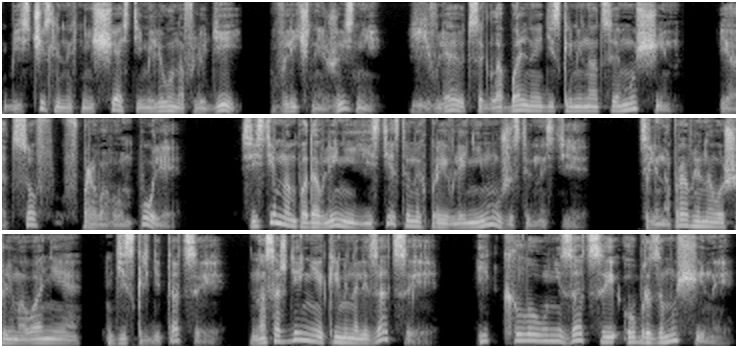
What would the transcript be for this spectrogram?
бесчисленных несчастий миллионов людей в личной жизни являются глобальная дискриминация мужчин и отцов в правовом поле, системном подавлении естественных проявлений мужественности, целенаправленного шельмования, дискредитации, насаждения криминализации и клоунизации образа мужчины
